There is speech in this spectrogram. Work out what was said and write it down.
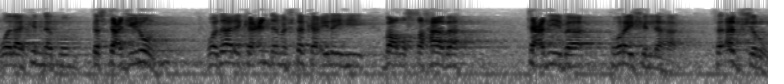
ولكنكم تستعجلون. وذلك عندما اشتكى إليه بعض الصحابة تعذيب قريش لها. فأبشروا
